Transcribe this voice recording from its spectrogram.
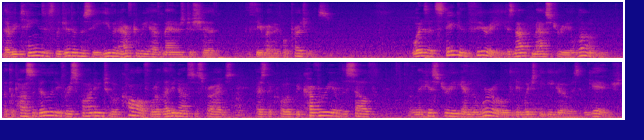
that retains its legitimacy even after we have managed to shed the theoretical prejudice. What is at stake in theory is not mastery alone, but the possibility of responding to a call for what Levinas describes as the quote, recovery of the self from the history and the world in which the ego is engaged.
